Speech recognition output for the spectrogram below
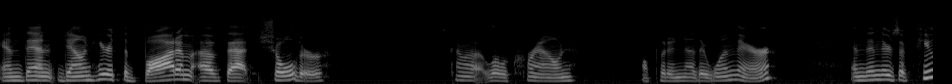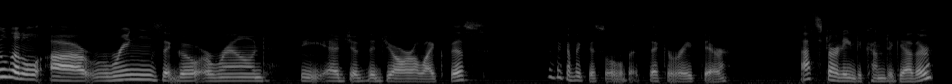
And then down here at the bottom of that shoulder, it's kind of that little crown, I'll put another one there. And then there's a few little uh, rings that go around the edge of the jar like this. I think I'll make this a little bit thicker right there. That's starting to come together,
